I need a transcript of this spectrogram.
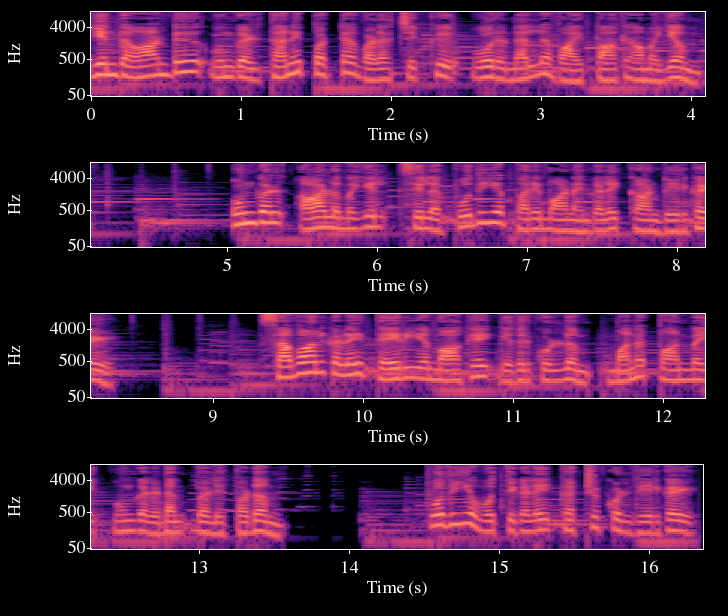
இந்த ஆண்டு உங்கள் தனிப்பட்ட வளர்ச்சிக்கு ஒரு நல்ல வாய்ப்பாக அமையும். உங்கள் ஆளுமையில் சில புதிய பரிமாணங்களை காண்பீர்கள். சவால்களை தைரியமாக எதிர்கொள்ளும் மனப்பான்மை உங்களிடம் வெளிப்படும். புதிய உத்திகளை கற்றுக்கொள்வீர்கள்.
